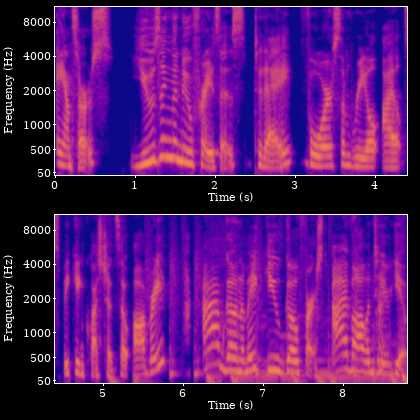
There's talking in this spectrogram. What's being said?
answers using the new phrases today for some real IELTS speaking questions. So Aubrey, I'm gonna make you go first. I volunteer you.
